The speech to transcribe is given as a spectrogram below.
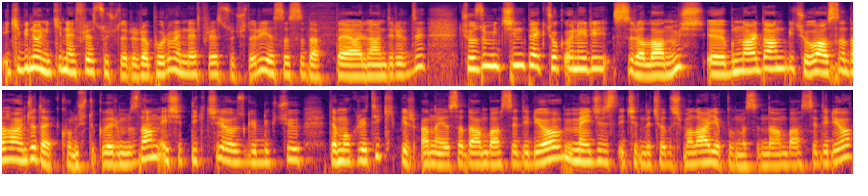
2012 nefret suçları raporu ve nefret suçları yasası da değerlendirildi. Çözüm için pek çok öneri sıralanmış. Bunlardan birçoğu aslında daha önce de konuştuklarımızdan eşitlikçi, özgürlükçü, demokratik bir anayasadan bahsediliyor meclis içinde çalışmalar yapılmasından bahsediliyor.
